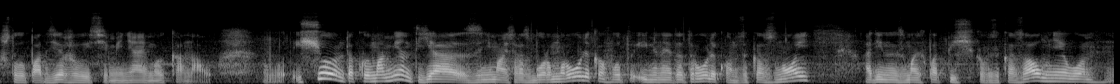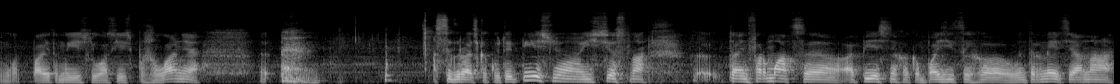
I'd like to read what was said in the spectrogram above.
что вы поддерживаете меня и мой канал. Вот. Еще такой момент, я занимаюсь разбором роликов, вот именно этот ролик, он заказной, один из моих подписчиков заказал мне его, вот, поэтому если у вас есть пожелания, сыграть какую-то песню. Естественно, та информация о песнях, о композициях э, в интернете, она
